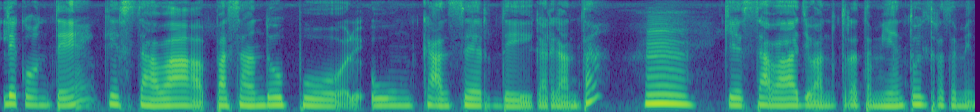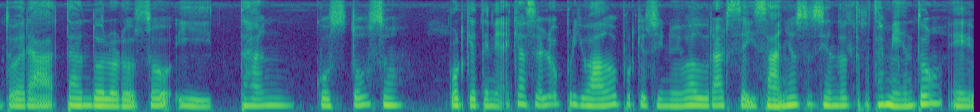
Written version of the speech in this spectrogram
le conté que estaba pasando por un cáncer de garganta mm, que estaba llevando tratamiento. El tratamiento era tan doloroso y tan costoso porque tenía que hacerlo privado porque si no iba a durar seis años haciendo el tratamiento eh,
